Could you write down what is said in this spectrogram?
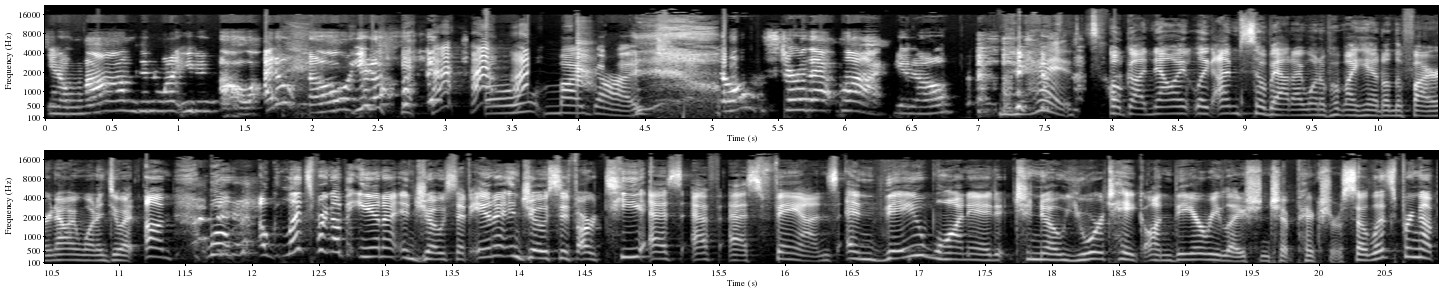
you know, mom didn't want you to know. I don't know, you know, oh my gosh. don't stir that pot, you know? Yes. Oh God! Now I like I'm so bad. I want to put my hand on the fire. Now I want to do it. Um. Well, oh, let's bring up Anna and Joseph. Anna and Joseph are TSFS fans, and they wanted to know your take on their relationship picture. So let's bring up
